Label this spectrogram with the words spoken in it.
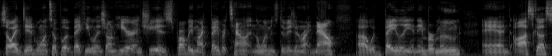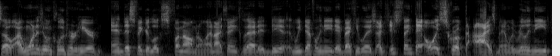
So I did want to put Becky Lynch on here, and she is probably my favorite talent in the women's division right now, uh, with Bayley and Ember Moon and Asuka. So I wanted to include her here, and this figure looks phenomenal. And I think that it we definitely need a Becky Lynch. I just think they always screw up the eyes, man. We really need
